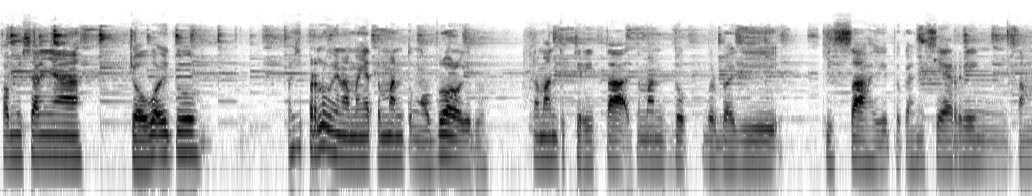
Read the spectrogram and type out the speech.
Kalau misalnya cowok itu pasti perlu yang namanya teman untuk ngobrol gitu. Teman untuk cerita teman untuk berbagi kisah gitu kan sharing tentang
